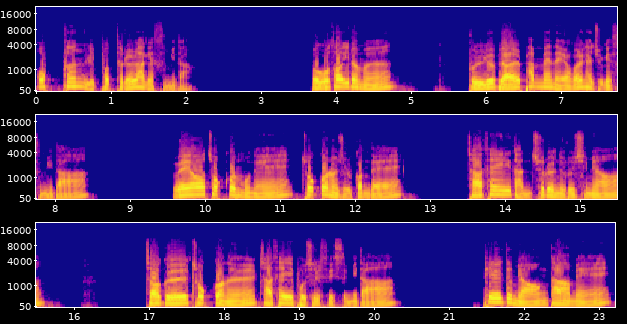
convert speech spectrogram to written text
open report를 하겠습니다. 보고서 이름은 분류별 판매 내역을 해주겠습니다. 웨어 조건문에 조건을 줄 건데 자세히 단추를 누르시면 적을 조건을 자세히 보실 수 있습니다. 필드명 다음에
